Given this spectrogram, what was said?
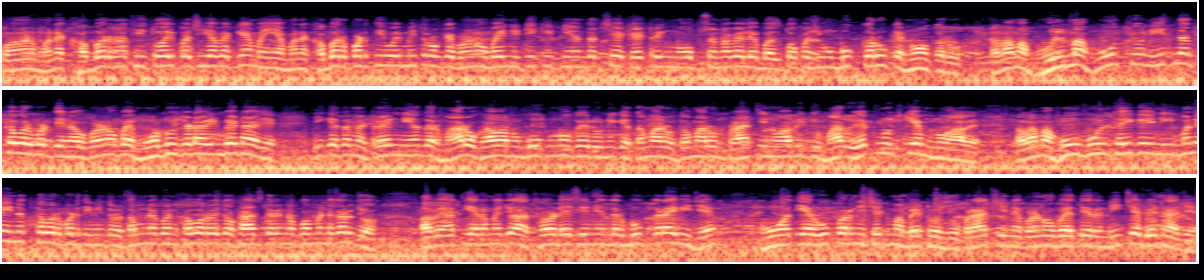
પણ મને ખબર નથી, તોય પછી હવે કેમ અહીંયા? મને ખબર પડતી હોય મિત્રો કે પ્રણવભાઈની ટિકિટની અંદર છે કેટરિંગનો ઓપ્શન અવેલેબલ તો પછી હું બુક કરું કે ન કરું? હવે આમાં ભૂલમાં હું થયું ને એ જ નથી ખબર પડતી ને પ્રણવભાઈ મોઢું ચડાવીને બેઠા છે. એ કે તમે ટ્રેનની અંદર મારું ખાવાનું બુક ન કર્યું નહીં કે તમારું તમારું પ્રાચીનું આવી ગયું, મારું એકનું જ કેમ ન આવે? હવે આમાં હું ભૂલ થઈ ગઈ ને મને નથી ખબર પડતી મિત્રો. તમને કોઈને ખબર હોય તો ખાસ કરીને કોમેન્ટ કરજો. હવે અત્યારે અમે જો આ થર્ડ એસીની અંદર બુક કરાવી છે હું અત્યારે ઉપરની સીટમાં બેઠો છું પ્રાચી ને પ્રણવભાઈ અત્યારે નીચે બેઠા છે.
